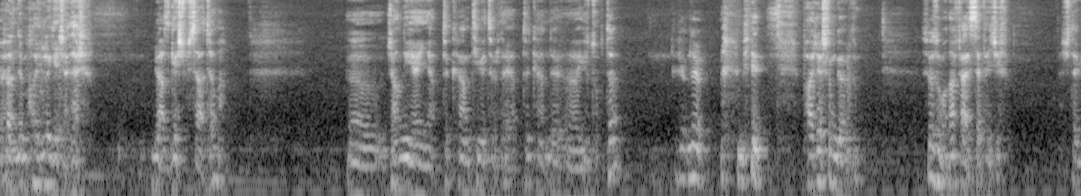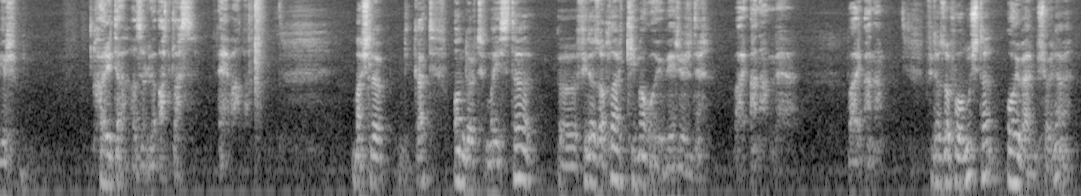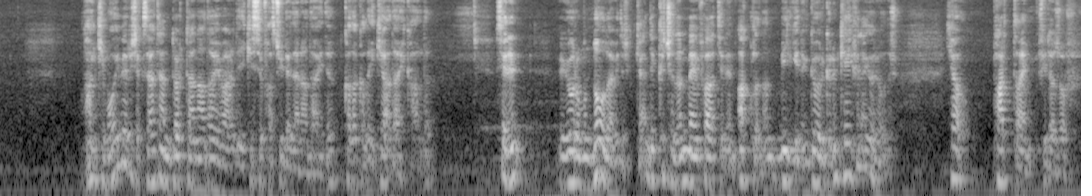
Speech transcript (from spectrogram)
Efendim hayırlı geceler. Biraz geç bir saat ama. Ee, canlı yayın yaptık. Hem Twitter'da yaptık hem de e, YouTube'da. Şimdi bir paylaşım gördüm. Sözüm ona felsefeci. İşte bir harita hazırlıyor Atlas. Eyvallah. Başla dikkat. 14 Mayıs'ta e, filozoflar kime oy verirdi? Vay anam be. Vay anam. Filozof olmuş da oy vermiş öyle mi? Lan kim oy verecek? Zaten dört tane aday vardı. İkisi fasulyeden adaydı. Kala kala iki aday kaldı. Senin yorumun ne olabilir? Kendi kıçının, menfaatinin, aklının, bilginin, görgünün keyfine göre olur. Ya part-time filozof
